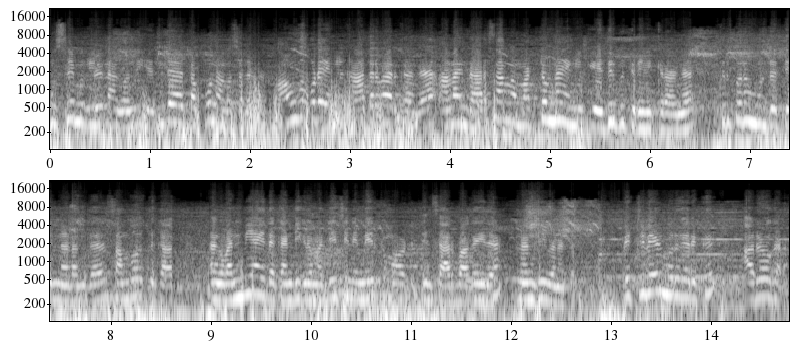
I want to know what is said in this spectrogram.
முஸ்லீம்களையோ நாங்கள் நாங்க வந்து எந்த தப்பும் நாங்க சொல்லலை. அவங்க கூட ஆனால் இந்த அரசாங்கம் மட்டும்தான் எங்களுக்கு எதிர்ப்பு தெரிவிக்கிறாங்க. திருப்பரங்குன்றத்தில் நடந்த சம்பவத்துக்காக நாங்கள் வன்மையாக இதை கண்டிக்கிற மத்திய சென்னை மேற்கு மாவட்டத்தின் சார்பாக இதை நன்றி வணக்கம். வெற்றிவேல் முருகருக்கு அரோகரா.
